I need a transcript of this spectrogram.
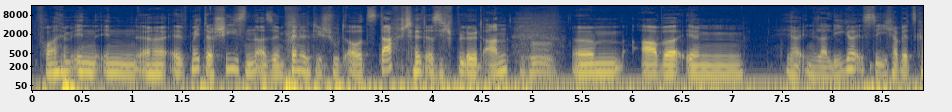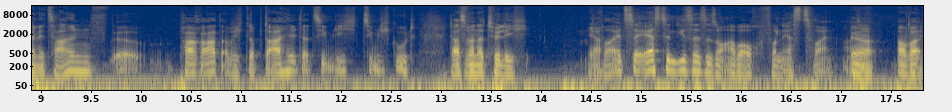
Vor allem in, in äh, Elfmeterschießen, also in Penalty-Shootouts, da stellt er sich blöd an. Mhm. Ähm, aber im, ja, in La Liga ist die, ich habe jetzt keine Zahlen äh, parat, aber ich glaube, da hält er ziemlich, ziemlich gut. Das war natürlich ja. War jetzt der erste in dieser Saison, aber auch von erst zwei. Also ja, aber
